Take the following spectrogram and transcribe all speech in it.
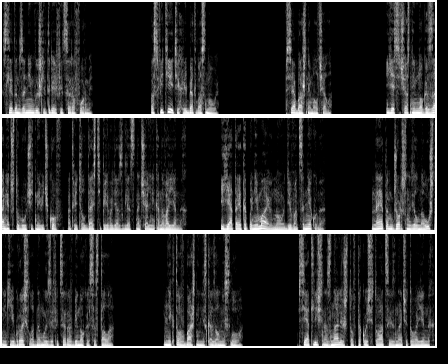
Следом за ним вышли три офицера в форме. «Посвяти этих ребят в основы». Вся башня молчала. «Я сейчас немного занят, чтобы учить новичков», — ответил Дасти, переводя взгляд с начальника на военных. «Я-то это понимаю, но деваться некуда». На этом Джордж надел наушники и бросил одному из офицеров бинокль со стола. Никто в башне не сказал ни слова. Все отлично знали, что в такой ситуации значит у военных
